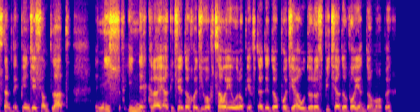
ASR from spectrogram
następnych 50 lat, niż w innych krajach, gdzie dochodziło w całej Europie wtedy do podziału, do rozbicia, do wojen domowych.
